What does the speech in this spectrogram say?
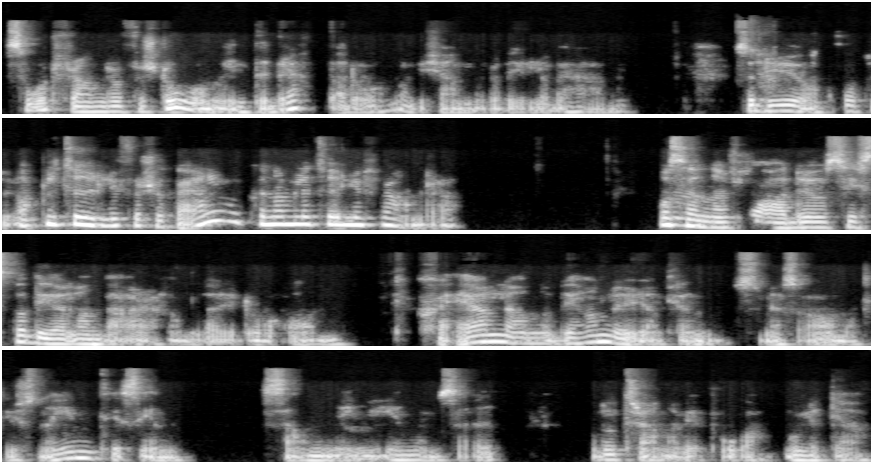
svårt för andra att förstå om vi inte berättar då vad vi känner och vill och behöver. Så det är ju också att bli tydlig för sig själv och kunna bli tydlig för andra. Och sen mm. den fjärde och sista delen där handlar ju då om själen och det handlar ju egentligen som jag sa om att lyssna in till sin sanning inom sig. Och då tränar vi på olika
